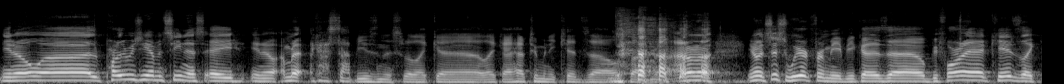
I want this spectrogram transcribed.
you know, uh, part of the reason you haven't seen this, a, you know, I'm to, I got to stop using this for like, uh, like I have too many kids uh, all the time. I don't know. You know, it's just weird for me because uh, before I had kids, like,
